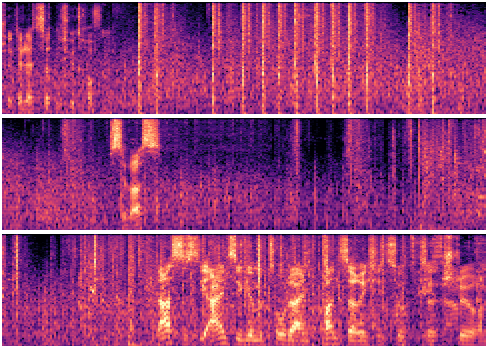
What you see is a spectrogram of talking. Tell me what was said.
Shit, der letzte hat nicht getroffen. Wisst ihr was? Das ist die einzige Methode, einen Panzer richtig zu zerstören.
